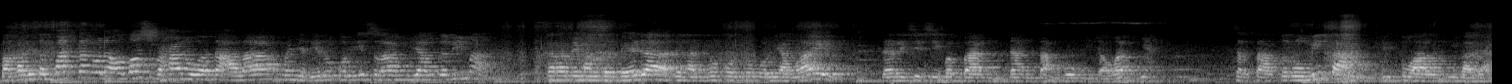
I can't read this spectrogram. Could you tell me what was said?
Bahkan ditempatkan oleh Allah Subhanahu wa taala menjadi rukun Islam yang kelima. Karena memang berbeda dengan rukun-rukun yang lain dari sisi beban dan tanggung jawabnya serta kerumitan ritual ibadah.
